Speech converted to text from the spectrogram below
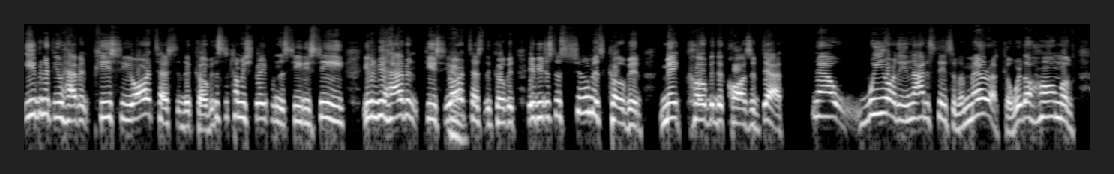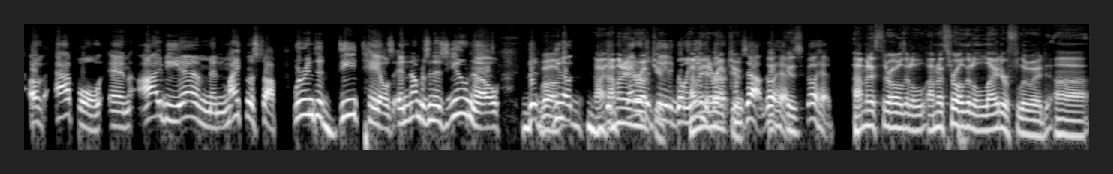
even if you haven't PCR tested the COVID, this is coming straight from the CDC, even if you haven't PCR yeah. tested the COVID, if you just assume it's COVID, make COVID the cause of death. Now, we are the United States of America. We're the home of, of Apple and IBM and Microsoft. We're into details and numbers. And as you know, the well, you know the I, am going to interrupt the data going I'm in, the better it comes out. Go ahead. Go ahead. I'm going to throw a little. I'm going to throw a little lighter fluid uh,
